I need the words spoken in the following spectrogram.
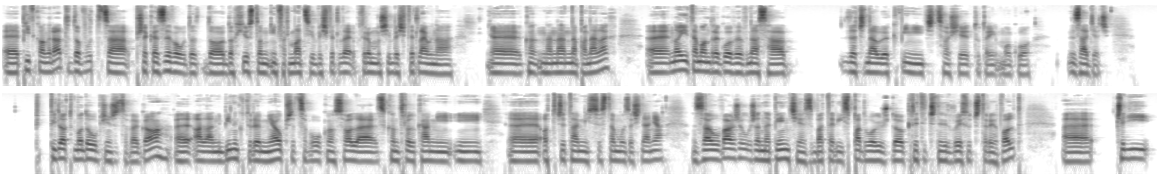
E, Pete Conrad, dowódca, przekazywał do, do, do Houston informacje, które mu się wyświetlają na, e, na, na, na panelach. E, no i te mądre głowy w NASA zaczynały kminić, co się tutaj mogło zadziać pilot modułu księżycowego, e, Alan Bean, który miał przed sobą konsolę z kontrolkami i e, odczytami systemu zasilania, zauważył, że napięcie z baterii spadło już do krytycznych 24V, e, czyli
